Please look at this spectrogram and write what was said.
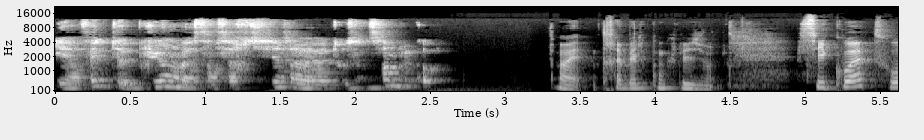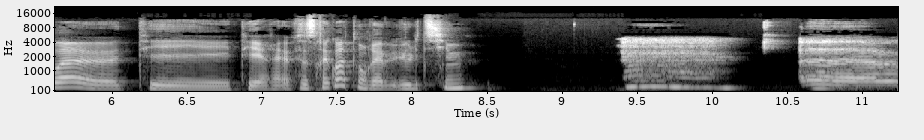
Et en fait, plus on va s'en sortir euh, tous ensemble, quoi. Ouais, très belle conclusion. C'est quoi, toi, tes, tes rêves? Ce serait quoi ton rêve ultime? Euh,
